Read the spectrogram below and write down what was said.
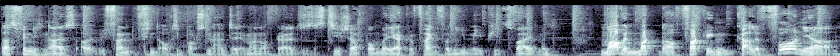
das finde ich nice. Ich finde auch die Boxen halt immer noch geil. Dieses T-Shirt, Bomberjacke, Feind von ihm EP2 mit Marvin Mottner, fucking California.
